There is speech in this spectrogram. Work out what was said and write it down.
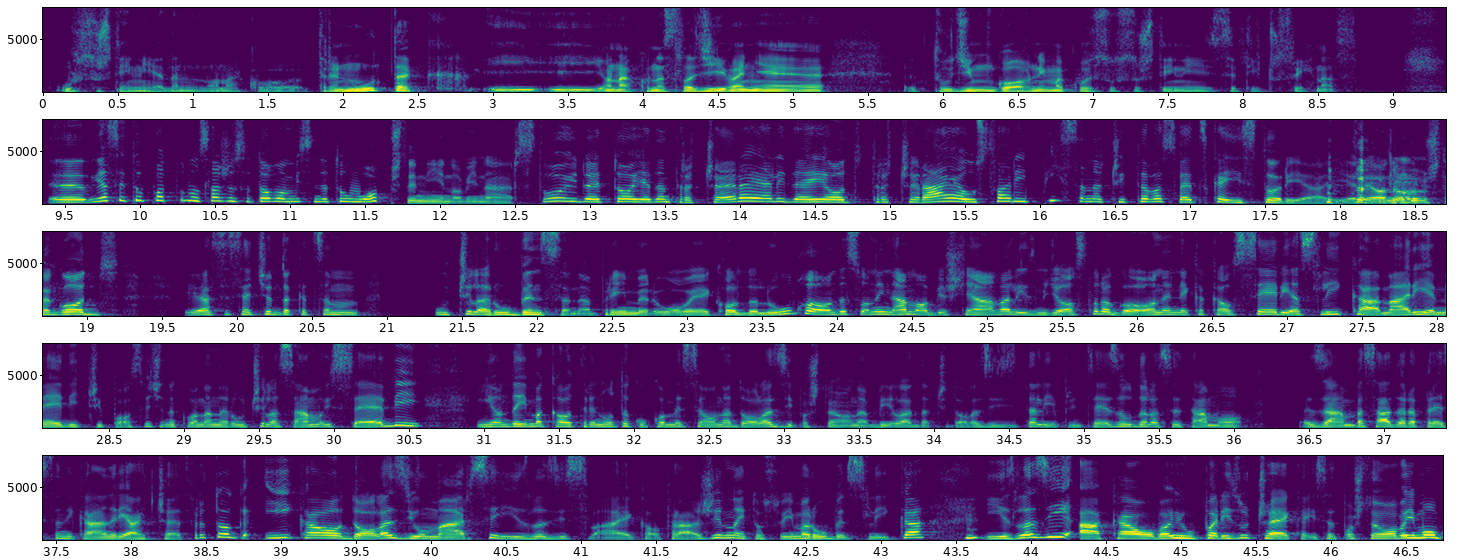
u suštini jedan onako trenutak i, i onako naslađivanje tuđim govnima koje su u suštini se tiču svih nas. E, ja se tu potpuno slažem sa tobom, mislim da to uopšte nije novinarstvo i da je to jedan tračeraj, ali da je od tračeraja u stvari pisana čitava svetska istorija, jer je ono šta god, ja se sećam da kad sam učila Rubensa, na primjer, u ovoj Ecole de Louvre, onda su oni nama objašnjavali, između ostalog, ona je neka kao serija slika Marije Medici posvećena koja ona naručila samo i sebi i onda ima kao trenutak u kome se ona dolazi, pošto je ona bila, znači dolazi iz Italije, princeza, udala se tamo za ambasadora predstavnika Andrija IV. i kao dolazi u Marse i izlazi sva je kao fražilna i to su ima Ruben slika, izlazi, a kao ovaj u Parizu čeka. I sad, pošto je ovaj imao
